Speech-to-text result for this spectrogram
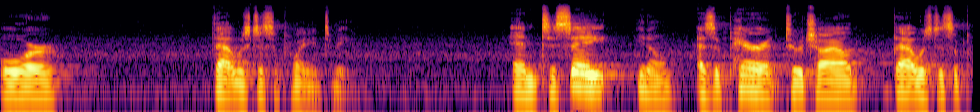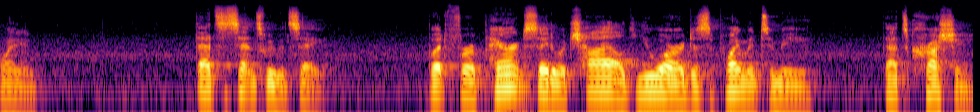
or that was disappointing to me. And to say, you know, as a parent to a child, that was disappointing, that's a sentence we would say. But for a parent to say to a child, you are a disappointment to me, that's crushing.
